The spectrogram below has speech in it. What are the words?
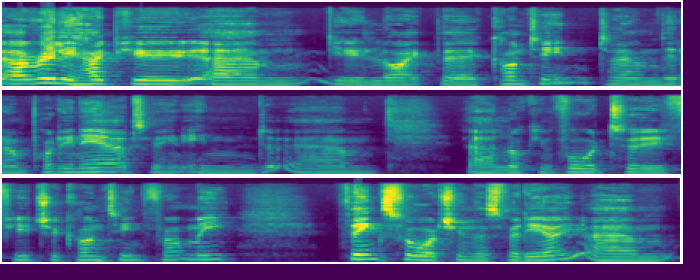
I really hope you um, you like the content um, that I'm putting out and, and um, uh, looking forward to future content from me. Thanks for watching this video. Um,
